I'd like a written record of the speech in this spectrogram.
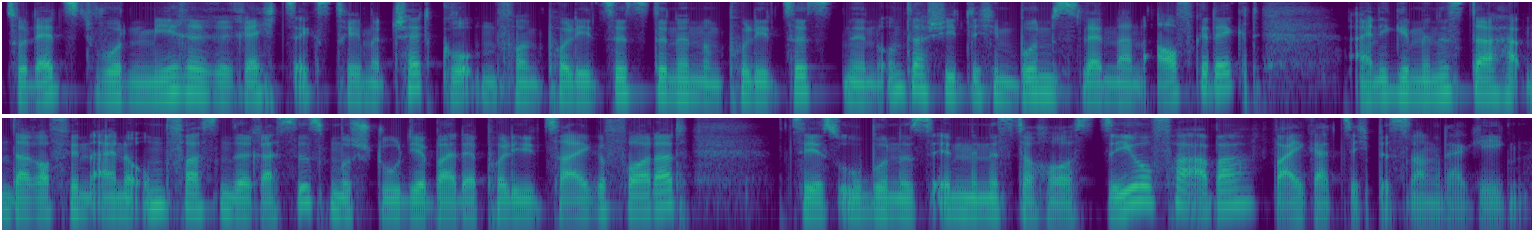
Zuletzt wurden mehrere rechtsextreme Chatgruppen von Polizistinnen und Polizisten in unterschiedlichen Bundesländern aufgedeckt. Einige Minister hatten daraufhin eine umfassende Rassismusstudie bei der Polizei gefordert. CSU-Bundesinnenminister Horst Seehofer aber weigert sich bislang dagegen.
